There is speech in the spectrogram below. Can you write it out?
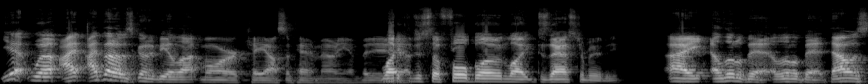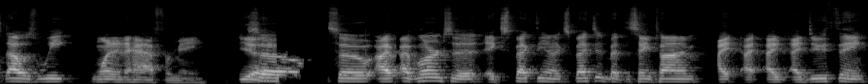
yeah well i, I thought it was going to be a lot more chaos and pandemonium but it like up- just a full blown like disaster movie. I a little bit, a little bit. That was that was week one and a half for me. Yeah, So so I, I've learned to expect the unexpected, but at the same time, I I I do think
